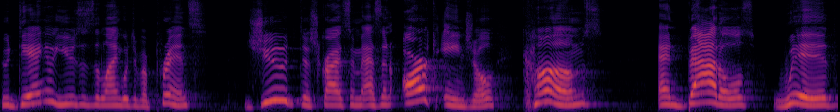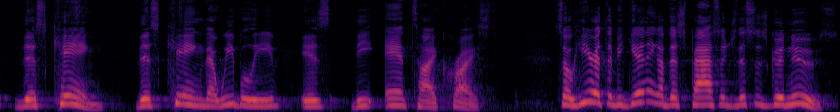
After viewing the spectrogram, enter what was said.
who Daniel uses the language of a prince, Jude describes him as an archangel, comes and battles with this king, this king that we believe is the Antichrist. So, here at the beginning of this passage, this is good news.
